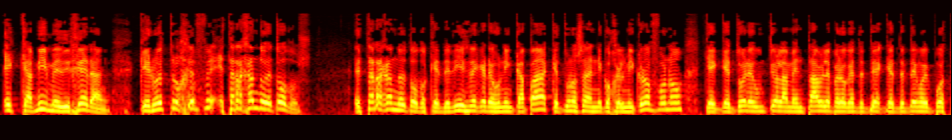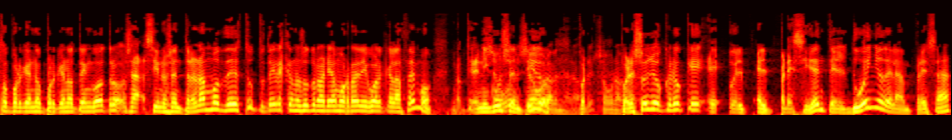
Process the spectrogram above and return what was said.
es que a mí me dijeran que nuestro jefe está rajando de todos. Está rajando de todo, que te dice que eres un incapaz, que tú no sabes ni coger el micrófono, que, que tú eres un tío lamentable, pero que te, que te tengo ahí puesto porque no, porque no tengo otro. O sea, si nos enteráramos de esto, ¿tú te crees que nosotros haríamos red igual que lo hacemos? No tiene ningún sentido. No, por, eso yo creo que eh, el, el, presidente, el dueño de la empresa,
